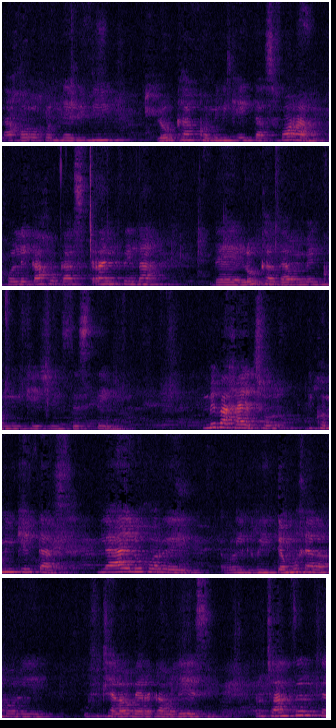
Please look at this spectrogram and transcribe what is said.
la gore go nne le di-local communicators forum. Go leka go ka strengthena the local government communication system. Mme bagaetsho di-communicators le ga e le gore re itemogela gore o fitlhela o bereka o lesi re tshwanetse re tle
